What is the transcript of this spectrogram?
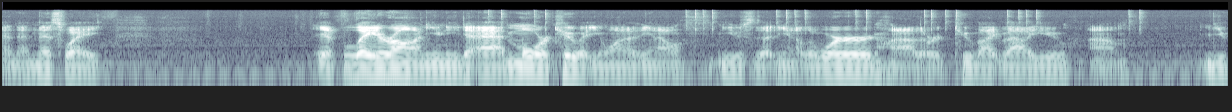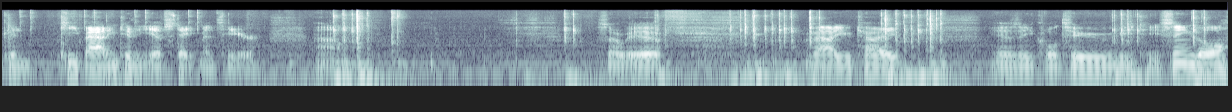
and then this way if later on you need to add more to it you want to you know use the you know the word uh, or two byte value um, you could keep adding to the if statements here. Um, so if value type is equal to vt single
